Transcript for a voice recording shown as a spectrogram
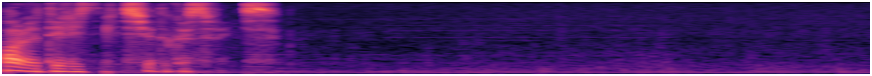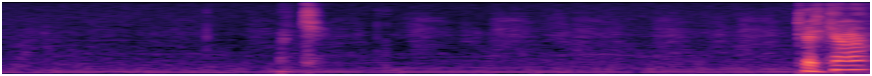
Oh, le délice délicieux de Ghostface. Ok. Quelqu'un là?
